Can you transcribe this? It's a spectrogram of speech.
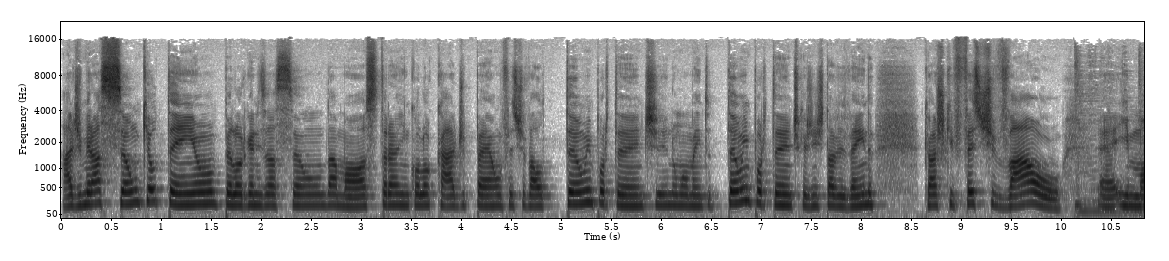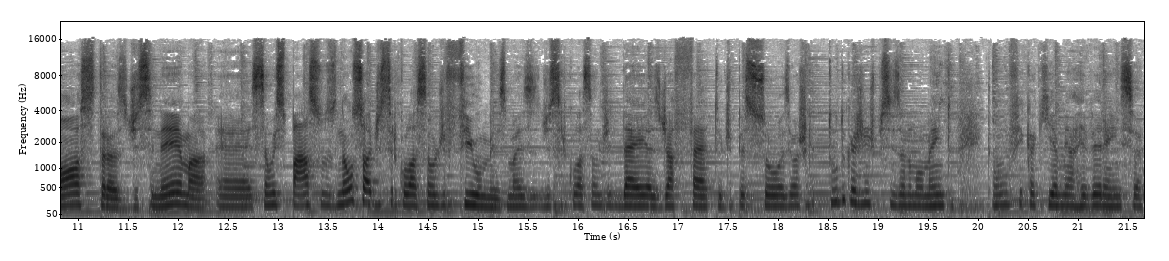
a admiração que eu tenho pela organização da mostra em colocar de pé um festival tão importante, num momento tão importante que a gente está vivendo, que eu acho que festival é, e mostras de cinema é, são espaços não só de circulação de filmes, mas de circulação de ideias, de afeto, de pessoas. Eu acho que é tudo que a gente precisa no momento. Então fica aqui a minha reverência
